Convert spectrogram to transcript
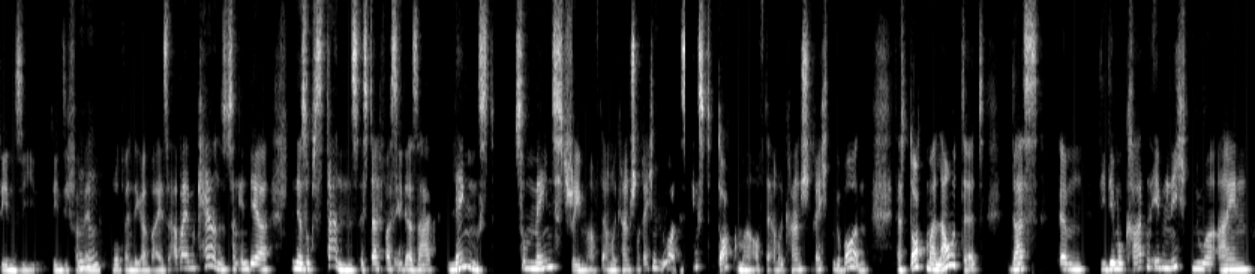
den sie, den sie verwenden, mhm. notwendigerweise. Aber im Kern, sozusagen in der, in der Substanz, ist das, was ja. sie da sagt, längst zum Mainstream auf der amerikanischen Rechten mhm. geworden. Ist längst Dogma auf der amerikanischen Rechten geworden. Das Dogma lautet, dass ähm, die Demokraten eben nicht nur ein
